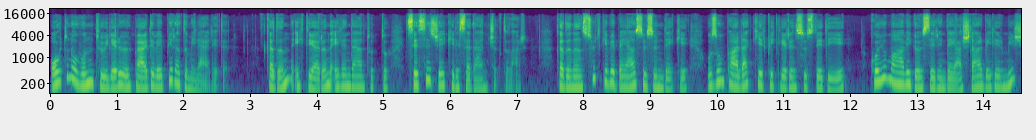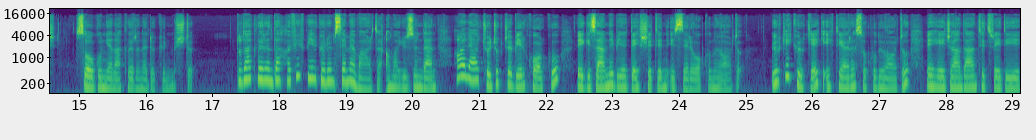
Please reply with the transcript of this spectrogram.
Ordunov'un tüyleri ürperdi ve bir adım ilerledi. Kadın ihtiyarın elinden tuttu. Sessizce kiliseden çıktılar. Kadının süt gibi beyaz yüzündeki uzun parlak kirpiklerin süslediği, koyu mavi gözlerinde yaşlar belirmiş, solgun yanaklarına dökülmüştü. Dudaklarında hafif bir gülümseme vardı ama yüzünden hala çocukça bir korku ve gizemli bir dehşetin izleri okunuyordu. Ürkek ürkek ihtiyara sokuluyordu ve heyecandan titrediği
